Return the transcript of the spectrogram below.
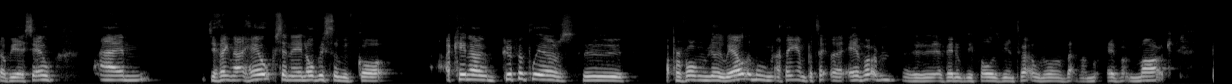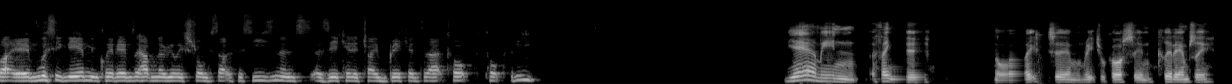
WSL. Um, do you think that helps? And then obviously we've got a kind of group of players who are performing really well at the moment. I think in particular Everton, who, if anybody follows me on Twitter, will know I'm a bit of an Everton mark. But um, Lucy Graham and Claire Emslie having a really strong start to the season as, as they kind of try and break into that top top three. Yeah, I mean, I think the know, like um, Rachel Corsie and Claire Emslie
